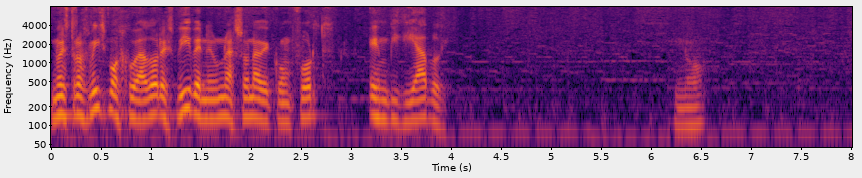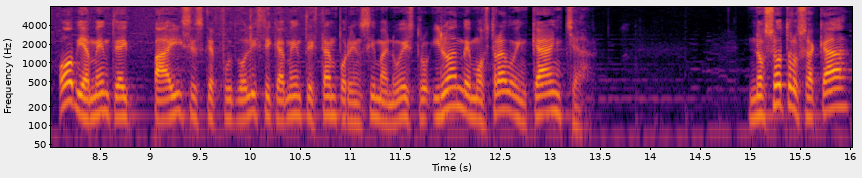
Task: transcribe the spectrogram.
Nuestros mismos jugadores viven en una zona de confort envidiable. No. Obviamente hay países que futbolísticamente están por encima nuestro y lo han demostrado en cancha. Nosotros acá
